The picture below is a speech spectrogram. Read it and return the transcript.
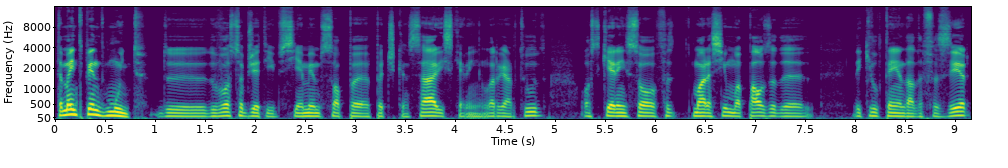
também depende muito de, do vosso objetivo, se é mesmo só para, para descansar e se querem largar tudo, ou se querem só fazer, tomar assim uma pausa de, daquilo que têm andado a fazer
